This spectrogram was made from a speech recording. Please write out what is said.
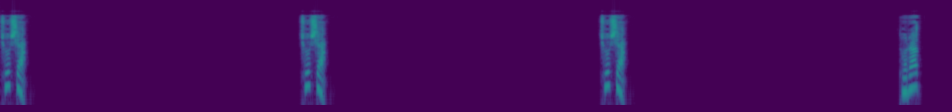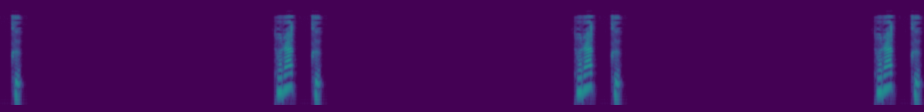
著者。著者。著者。トラック。トラック。トラック。トラック。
